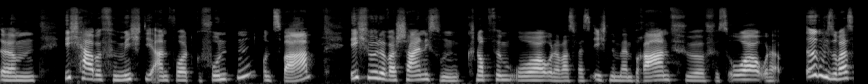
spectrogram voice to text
ähm, ich habe für mich die Antwort gefunden. Und zwar, ich würde wahrscheinlich so einen Knopf im Ohr oder was weiß ich, eine Membran für fürs Ohr oder irgendwie sowas.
